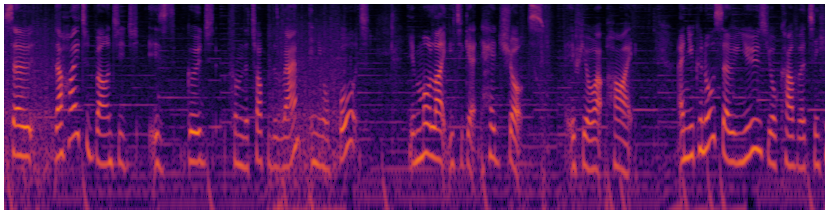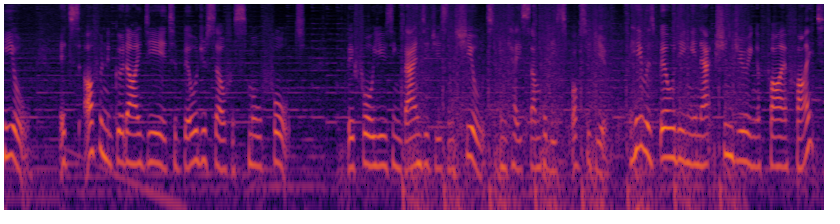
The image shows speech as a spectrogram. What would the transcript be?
So the height advantage is good from the top of the ramp in your fort. You're more likely to get headshots if you're up high. And you can also use your cover to heal it's often a good idea to build yourself a small fort before using bandages and shields in case somebody spotted you. He was building in action during a firefight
